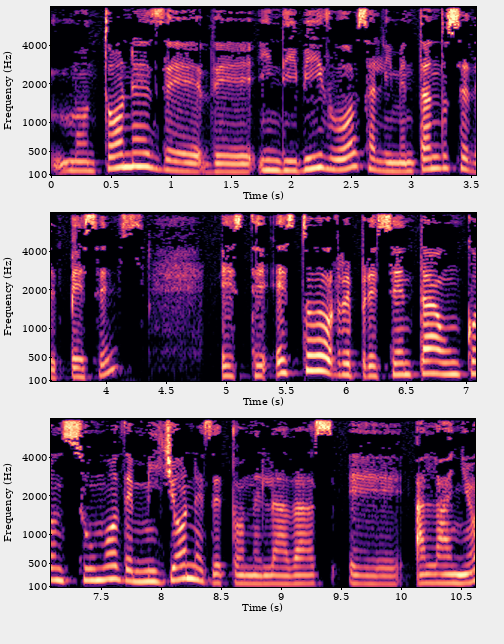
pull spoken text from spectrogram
montones de, individuos alimentándose de peces. Este, esto representa un consumo de millones de toneladas eh, al año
